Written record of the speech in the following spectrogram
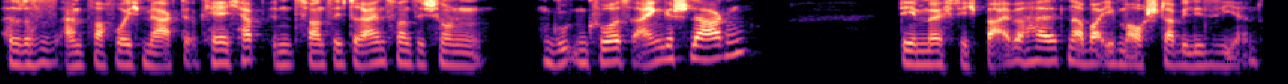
Also das ist einfach, wo ich merkte, okay, ich habe in 2023 schon einen guten Kurs eingeschlagen den möchte ich beibehalten, aber eben auch stabilisieren.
